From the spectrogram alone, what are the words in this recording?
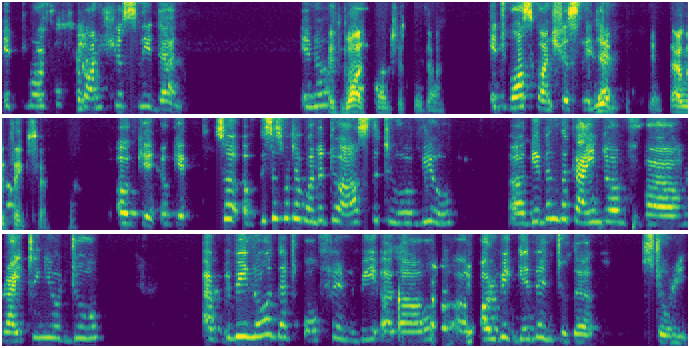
it was consciously done. You know? It was consciously done. It was consciously done. Yes, yeah i would think so. Okay okay. So uh, this is what i wanted to ask the two of you uh, given the kind of uh, writing you do uh, we know that often we allow uh, or we give in to the story.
